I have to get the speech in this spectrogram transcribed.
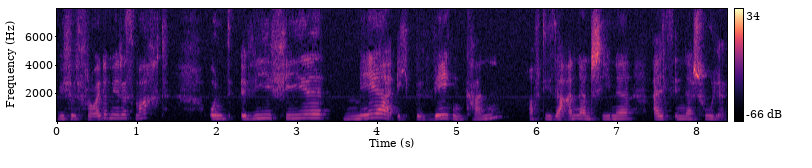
wie viel Freude mir das macht und wie viel mehr ich bewegen kann auf dieser anderen Schiene als in der Schule.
